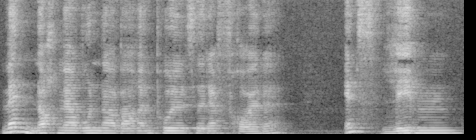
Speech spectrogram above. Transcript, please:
wenn noch mehr wunderbare Impulse der Freude ins Leben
